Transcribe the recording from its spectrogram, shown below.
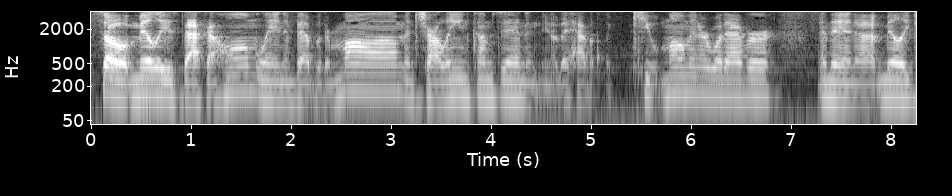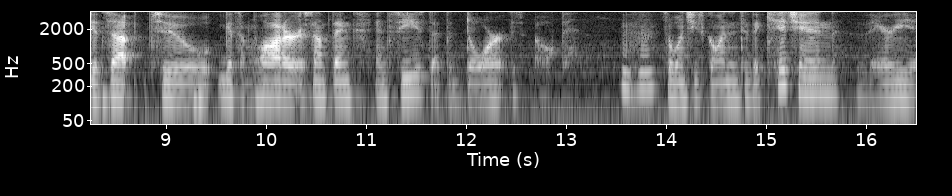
So Millie is back at home, laying in bed with her mom, and Charlene comes in, and you know they have a cute moment or whatever. And then uh, Millie gets up to get some water or something, and sees that the door is open. So when she's going into the kitchen, there he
